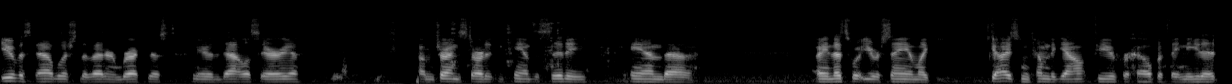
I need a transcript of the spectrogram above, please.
you've established the veteran breakfast near the Dallas area. I'm trying to start it in Kansas City, and uh, I mean that's what you were saying. Like guys can come to Gallant Few for help if they need it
